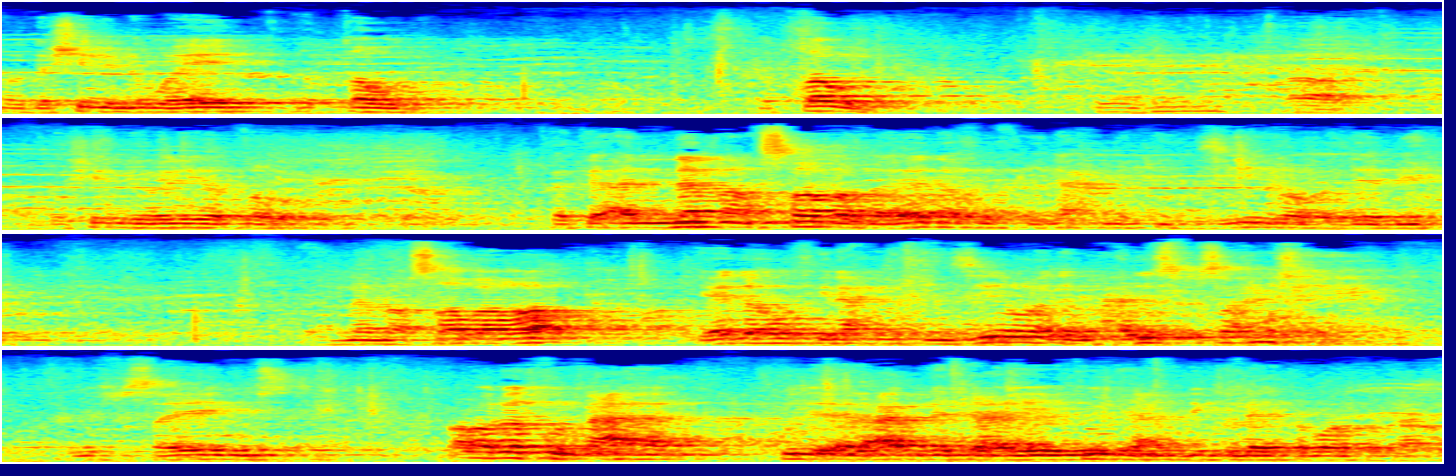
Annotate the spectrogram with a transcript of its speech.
النردشير اللي هو إيه؟ الطول الطول آه. النردشير اللي هو إيه؟ الطول فكأنما صبغ يده في لحم خنزير ودمه. كأنما صبغ يده في لحم خنزير ودمه. حديث في صحيح مسلم. حديث في صحيح مسلم. طبعا ندخل معها كل الألعاب التي عليه تنهي عن ذكر الله تبارك وتعالى.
